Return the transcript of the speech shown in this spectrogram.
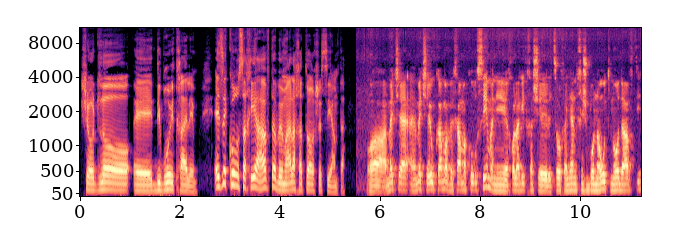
שעוד לא דיברו איתך עליהם. איזה קורס הכי אהבת במהלך התואר שסיימת? וואו, האמת, ש... האמת שהיו כמה וכמה קורסים, אני יכול להגיד לך שלצורך העניין חשבונאות מאוד אהבתי.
